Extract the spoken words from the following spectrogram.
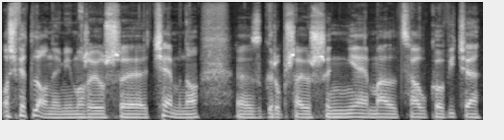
oświetlony, mimo że już ciemno, z grubsza już niemal całkowicie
